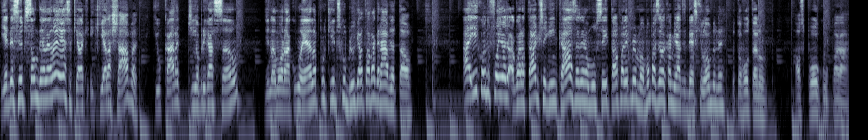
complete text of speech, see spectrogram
E a decepção dela era essa, que ela, que ela achava que o cara tinha obrigação de namorar com ela porque descobriu que ela estava grávida e tal. Aí quando foi agora à tarde, cheguei em casa, né, almocei e tal, falei pro meu irmão, vamos fazer uma caminhada de 10 km, né? Eu tô voltando aos poucos para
